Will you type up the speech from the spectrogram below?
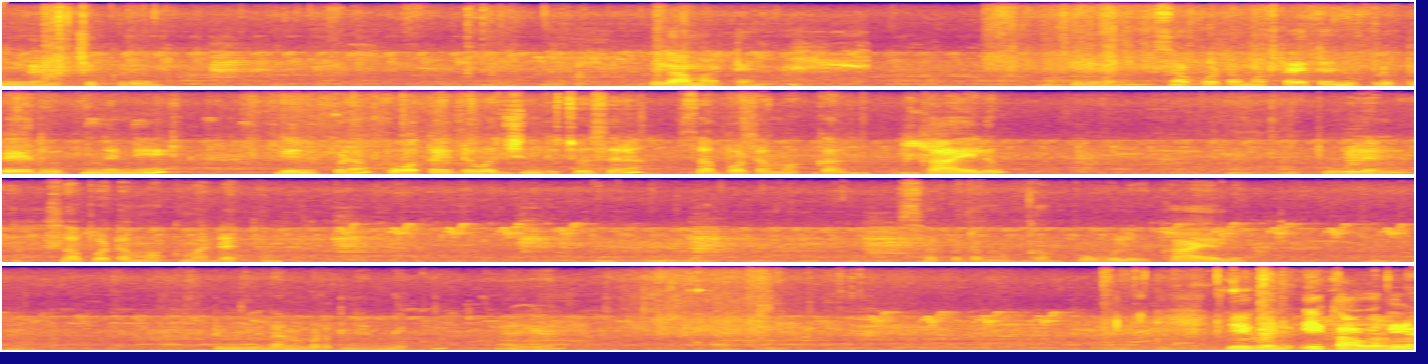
ఇదండి చిక్కుడు. ఇలా మట్టాను. ఇదిగోండి సపోటా మొక్క అయితే ఇప్పుడిప్పుడే ఎదుగుతుందండి. దీనికి కూడా పూత అయితే వచ్చింది చూసారా? సపోటా మొక్క కాయలు పువ్వులండి సపోటా మొక్క మటన్ సపోటా మొక్క పువ్వులు కాయలు. పిందులు కనబడుతున్నాయండి మీకు. అయ్యో. ఇదిగోండి ఈ కవర్లు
